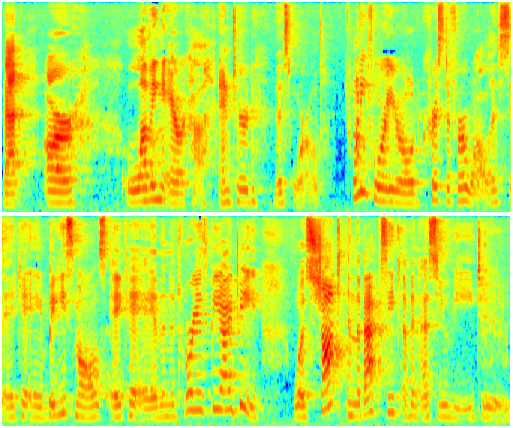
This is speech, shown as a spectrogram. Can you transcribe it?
that our loving Erica entered this world, 24 year old Christopher Wallace, aka Biggie Smalls, aka the Notorious B.I.G., was shot in the backseat of an SUV Dude.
